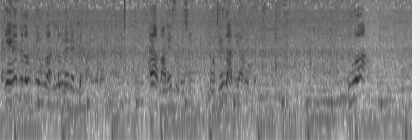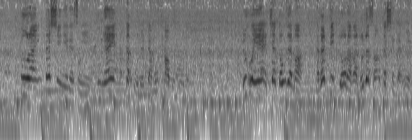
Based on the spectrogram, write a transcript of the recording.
တကယ်နဲ့နှလုံးသွင်းမှုကနှလုံးထဲပဲဖြစ်ပါတယ်။အဲ့ဒါဘာလဲဆိုလို့ရှိရင်ကိုချင်းစာတရားပဲဖြစ်။လူကကိုယ်တိုင်တက်ရှင်နေတယ်ဆိုရင်သူများရဲ့အသက်ကိုလည်းတန်ဖိုးထားဖို့လိုတယ်။လူခွင့်ရဲ့အချက်30မှာနံပါတ်1ပြောတာကလွတ်လပ်စွာအသက်ရှင်တယ်ဝင်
